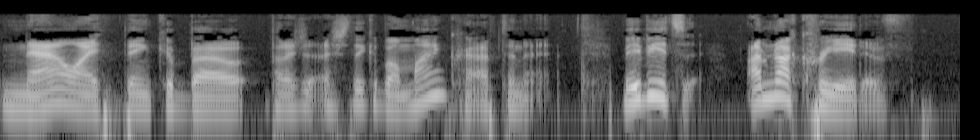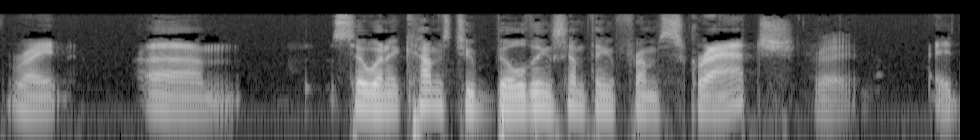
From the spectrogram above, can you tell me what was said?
now I think about, but I just, I just think about Minecraft, and it maybe it's I'm not creative, right? Um, so when it comes to building something from scratch, Right. it,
